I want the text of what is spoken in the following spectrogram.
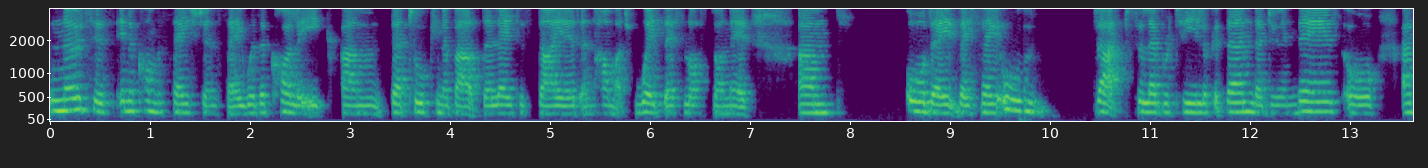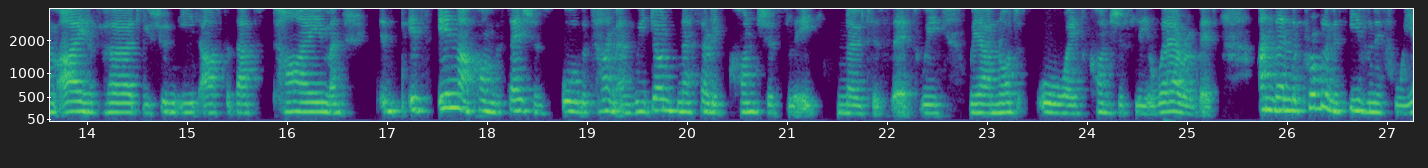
notice in a conversation, say with a colleague, um, they're talking about the latest diet and how much weight they've lost on it, um, or they they say, "Oh, that celebrity, look at them, they're doing this," or um, "I have heard you shouldn't eat after that time," and it, it's in our conversations all the time, and we don't necessarily consciously notice this. We we are not always consciously aware of it, and then the problem is, even if we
